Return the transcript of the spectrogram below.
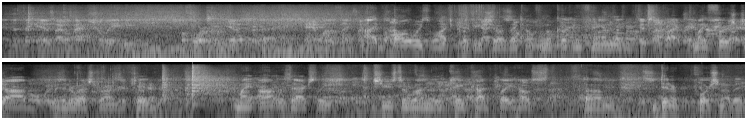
And the thing is, I was actually before group yesterday, and one of the things I I've always watched cooking shows. I come from a cooking family. it's not right, right? My first job was in a restaurant as a kid. My aunt was actually, she used to run the Cape Cod Playhouse um, dinner portion of it.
